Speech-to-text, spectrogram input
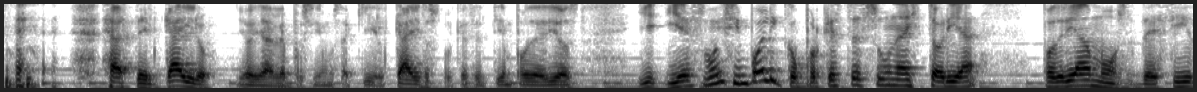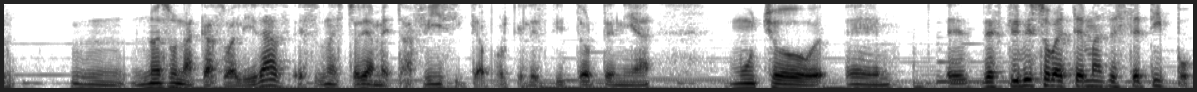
hasta el Cairo. Yo ya le pusimos aquí el Kairos porque es el tiempo de Dios. Y, es muy simbólico porque esto es una historia, podríamos decir, mm, no es una casualidad, es una historia metafísica porque el escritor tenía mucho eh, eh, de escribir sobre temas de este tipo,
